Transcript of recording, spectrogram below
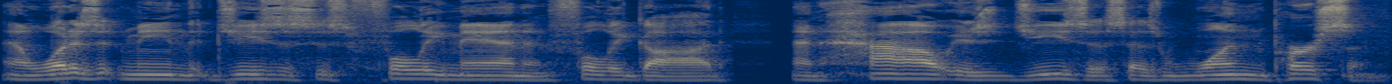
and what does it mean that Jesus is fully man and fully God, and how is Jesus as one person?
